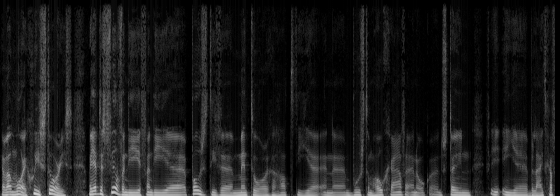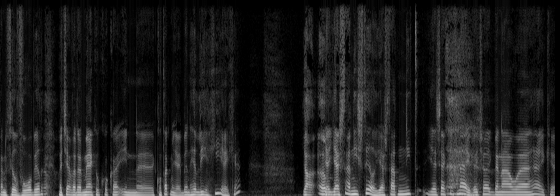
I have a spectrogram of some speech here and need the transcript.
ja, wel mooi. Goede stories. Maar je hebt dus veel van die, van die positieve mentoren gehad die een, een boost omhoog gaven en ook een steun in, in je beleid gaf en veel voorbeelden. Ja. Want ja, dat merk ik ook in contact met jij. Je bent heel leergierig, hè? Ja, um, jij, jij, staat niet stil. Jij staat niet. Jij zegt niet nee, weet je wel, ik ben nou, uh, ik uh,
